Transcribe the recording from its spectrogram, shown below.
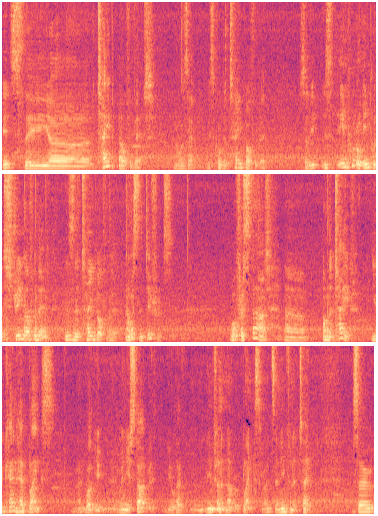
it's the uh, tape alphabet. What is that? It's called the tape alphabet. So the, this input or input string alphabet, this is the tape alphabet. Now what's the difference? Well, for a start, uh, on the tape, you can have blanks. Right? Well, you, when you start with, you'll have an infinite number of blanks. Right? It's an infinite tape. So,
